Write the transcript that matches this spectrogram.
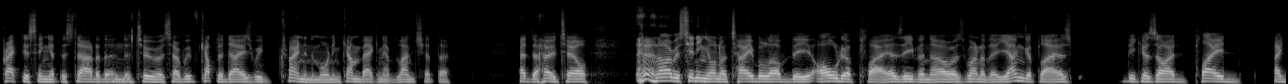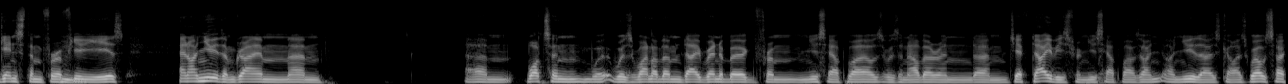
practicing at the start of the, the tour. So we've a couple of days we'd train in the morning, come back and have lunch at the at the hotel. And I was sitting on a table of the older players, even though I was one of the younger players, because I'd played against them for a few years, and I knew them. Graham. Um, um, Watson w- was one of them. Dave Renneberg from New South Wales was another, and um, Jeff Davies from New South Wales. I, I knew those guys well. So,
